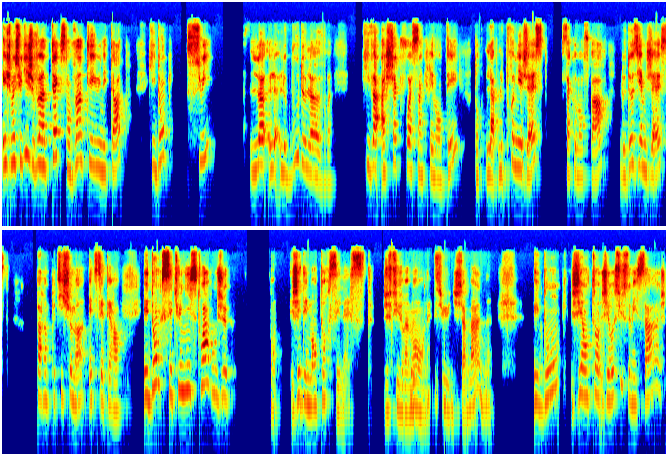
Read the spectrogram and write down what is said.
Et je me suis dit, je veux un texte en 21 étapes qui donc suit le, bout de l'œuvre qui va à chaque fois s'incrémenter. Donc, le premier geste, ça commence par, le deuxième geste, par un petit chemin, etc. Et donc, c'est une histoire où je, j'ai des mentors célestes. Je suis vraiment là-dessus une chamane. Et donc, j'ai reçu ce message.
